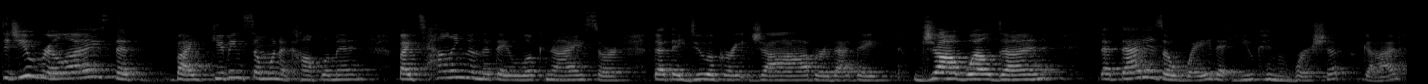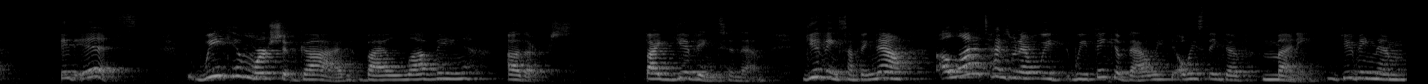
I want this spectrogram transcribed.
Did you realize that by giving someone a compliment, by telling them that they look nice or that they do a great job or that they job well done, that that is a way that you can worship God? It is. We can worship God by loving others by giving to them, giving something. Now, a lot of times whenever we, we think of that, we always think of money, giving them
